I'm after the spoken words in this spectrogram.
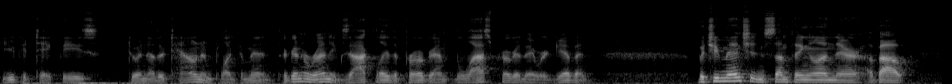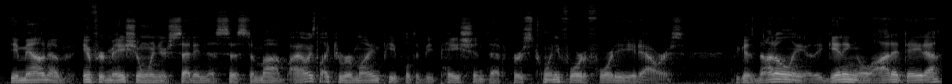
you could take these to another town and plug them in. They're going to run exactly the program, the last program they were given. But you mentioned something on there about the amount of information when you're setting this system up. I always like to remind people to be patient that first 24 to 48 hours because not only are they getting a lot of data,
